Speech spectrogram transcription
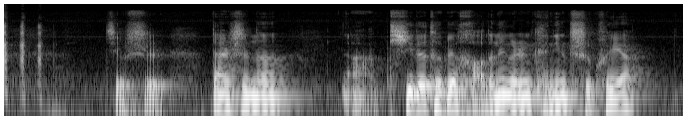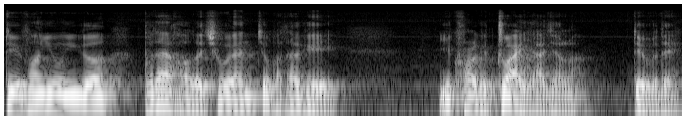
就是，但是呢，啊，踢得特别好的那个人肯定吃亏啊，对方用一个不太好的球员就把他给一块儿给拽下去了，对不对？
